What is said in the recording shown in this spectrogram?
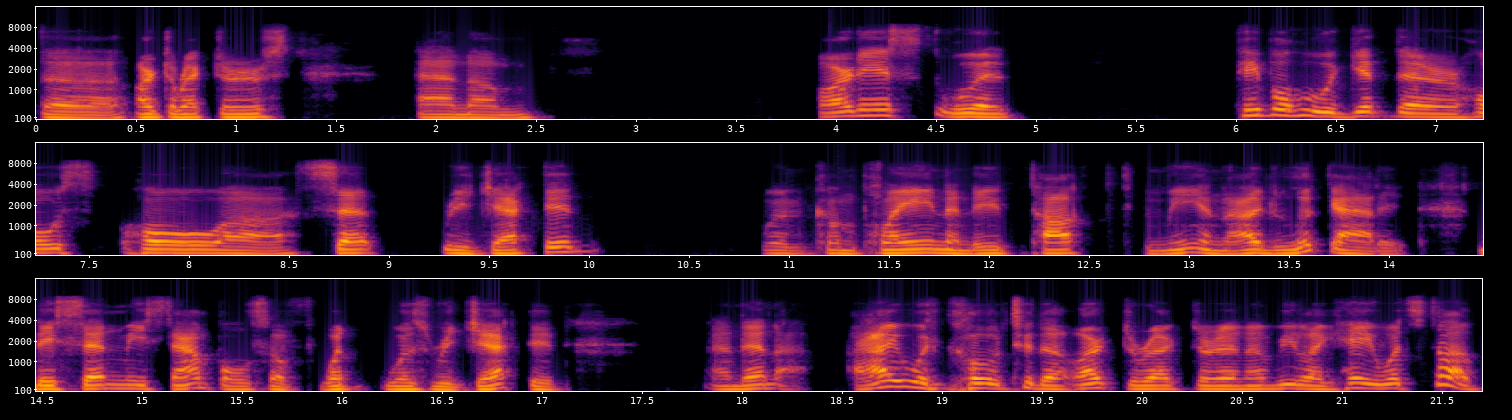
the art directors and um artists would people who would get their whole whole uh, set rejected would complain and they'd talk to me and I'd look at it. They send me samples of what was rejected. And then I would go to the art director and I'd be like, hey, what's up?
